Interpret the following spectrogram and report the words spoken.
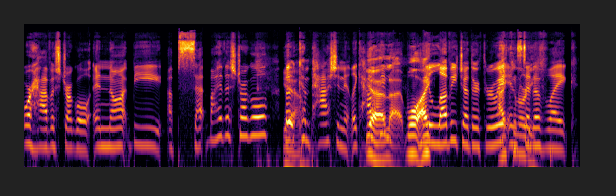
or have a struggle and not be upset by the struggle Yeah. but compassionate like how yeah. can I- well, we I love each other through it instead already of like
